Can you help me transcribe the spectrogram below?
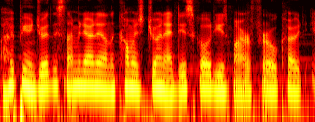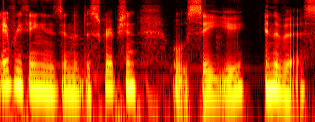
I hope you enjoyed this. Let me know down in the comments. Join our Discord. Use my referral code. Everything is in the description. We'll see you in the verse.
